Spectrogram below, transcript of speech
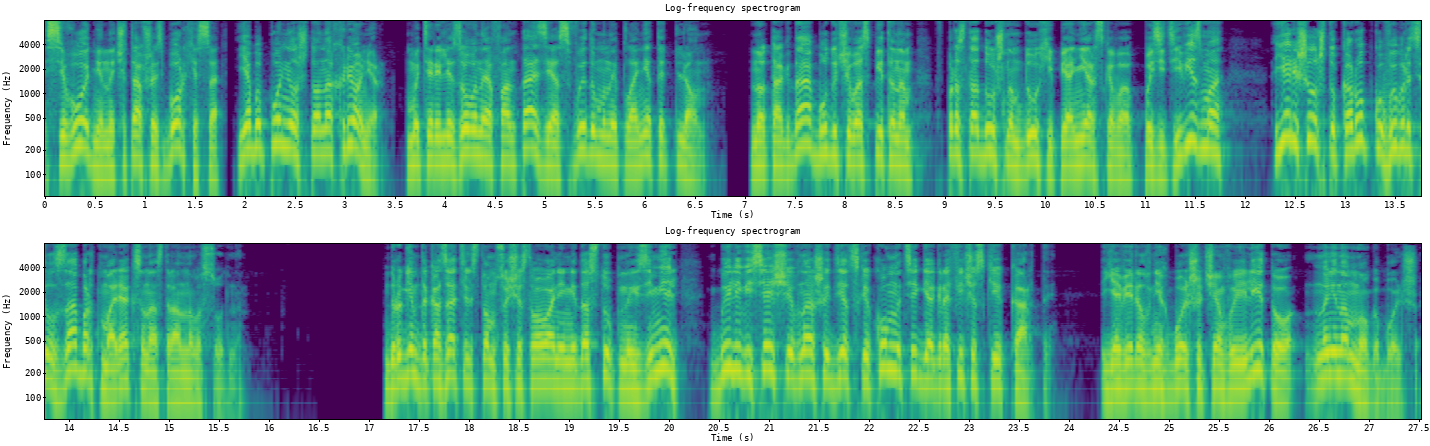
Сегодня, начитавшись Борхеса, я бы понял, что она хрёнер, материализованная фантазия с выдуманной планеты Тлен. Но тогда, будучи воспитанным в простодушном духе пионерского позитивизма, я решил, что коробку выбросил за борт моряк с иностранного судна. Другим доказательством существования недоступных земель были висящие в нашей детской комнате географические карты. Я верил в них больше, чем в элиту, но не намного больше.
